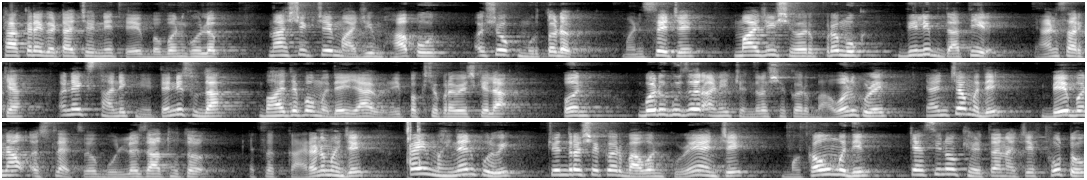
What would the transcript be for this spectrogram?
ठाकरे गटाचे नेते बबन घोलप नाशिकचे माजी महापौर अशोक मुर्तडक मनसेचे माजी शहर प्रमुख दिलीप दातीर यांसारख्या अनेक स्थानिक नेत्यांनी सुद्धा भाजपमध्ये यावेळी पक्षप्रवेश केला. पण बडगुजर आणि चंद्रशेखर बावनकुळे यांच्यामध्ये बेबनाव असल्याचं बोललं जात होतं. याचं कारण म्हणजे काही महिन्यांपूर्वी चंद्रशेखर बावनकुळे यांचे मकाऊमधील कॅसिनो खेळतानाचे फोटो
